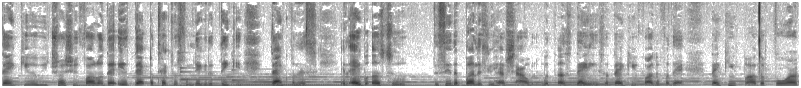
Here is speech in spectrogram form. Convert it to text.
thank you and we trust you, Father, that is that protects us from negative thinking. Thankfulness enable us to to see the abundance you have showered with us daily. So thank you, Father, for that. Thank you, Father, for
